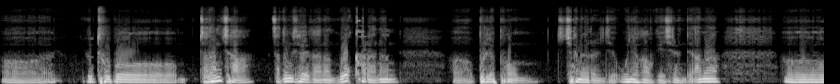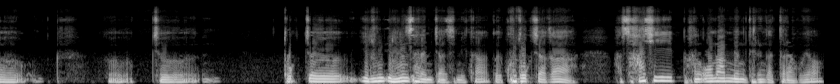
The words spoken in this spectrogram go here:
어, 유튜버 자동차 자동차에 관한 모카라는 어, 플랫폼 채널을 이제 운영하고 계시는데 아마 어, 그, 저 독자 읽는, 읽는 사람 있지 않습니까? 그 구독자가 한 40, 한 5만 명 되는 것 같더라고요.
